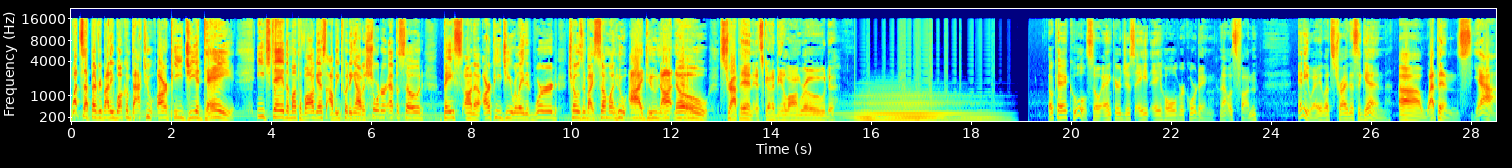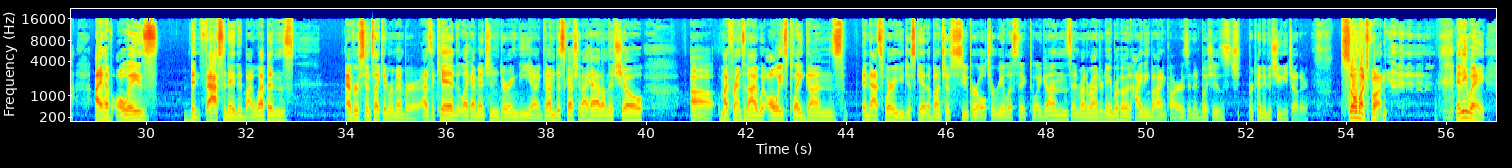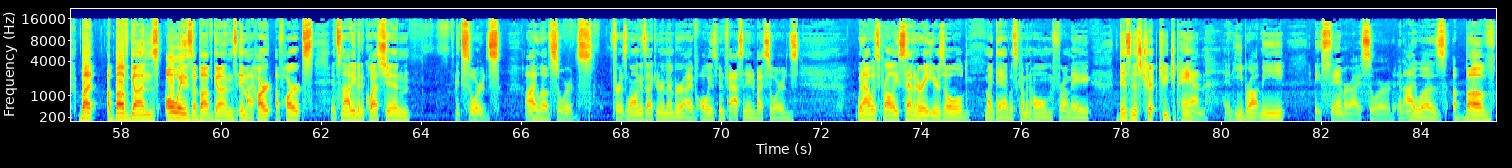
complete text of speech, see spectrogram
What's up, everybody? Welcome back to RPG a Day. Each day in the month of August, I'll be putting out a shorter episode based on a RPG related word chosen by someone who I do not know. Strap in, it's going to be a long road. Okay, cool. So Anchor just ate a whole recording. That was fun. Anyway, let's try this again. Uh, weapons. Yeah. I have always been fascinated by weapons ever since I can remember. As a kid, like I mentioned during the uh, gun discussion I had on this show, uh, my friends and I would always play guns, and that's where you just get a bunch of super ultra realistic toy guns and run around your neighborhood hiding behind cars and in bushes, sh- pretending to shoot each other. So much fun. anyway, but above guns, always above guns in my heart of hearts. It's not even a question. It's swords. I love swords. For as long as I can remember, I have always been fascinated by swords. When I was probably seven or eight years old, my dad was coming home from a business trip to Japan, and he brought me a samurai sword, and I was above,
